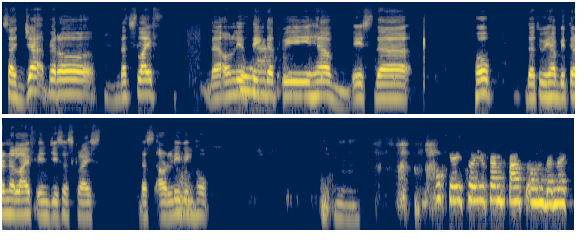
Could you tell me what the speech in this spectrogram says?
sadya pero that's life. The only thing Yeah. that we have is the hope that we have eternal life in Jesus Christ. That's our living hope. Mm. Okay, so you can pass on the next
